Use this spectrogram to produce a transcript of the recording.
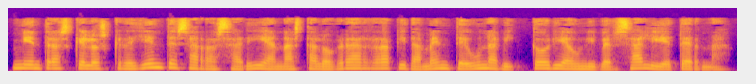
mientras que los creyentes arrasarían hasta lograr rápidamente una victoria universal y eterna.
